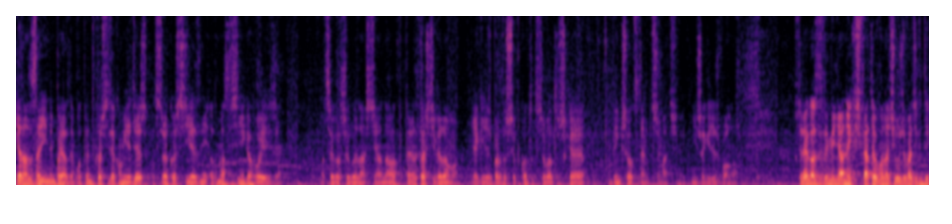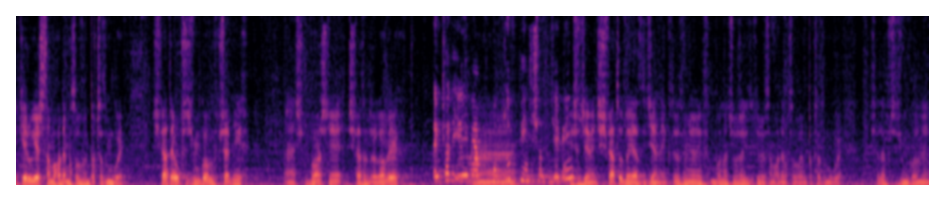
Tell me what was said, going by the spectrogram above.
jadąc za innym pojazdem? Od prędkości, z jaką jedziesz, od szerokości jezdni, od masy silnika w pojeździe. Od czego w szczególności? No od prędkości, wiadomo. Jak jedziesz bardzo szybko, to trzeba troszkę większy odstęp trzymać, jak, niż jak jedziesz wolno. Którego z wymienionych świateł wolno Ci używać, gdy kierujesz samochodem osobowym podczas mgły? Świateł przeciwmgłowych przednich, e, wyłącznie świateł drogowych, czad, ile miałam Eee, punktów? 59? 59. Świateł do jazdy dziennej. Które z wymienionych wolno Ci używać, gdy kierujesz samochodem osobowym podczas mgły? Świateł przeciwmgłowych...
